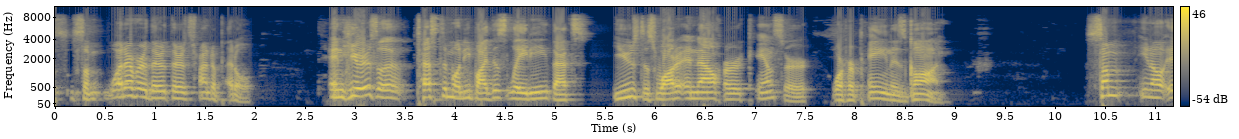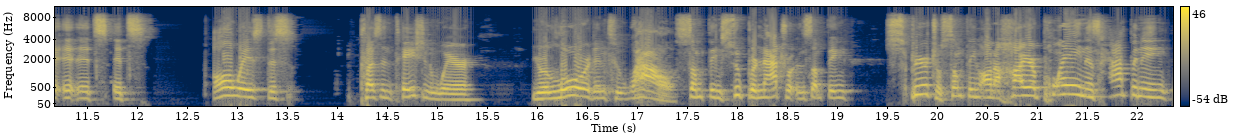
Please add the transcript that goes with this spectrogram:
some whatever they're they're trying to peddle. And here's a testimony by this lady that's used this water and now her cancer or her pain is gone. Some, you know, it, it's it's always this presentation where you're lured into wow, something supernatural and something spiritual, something on a higher plane is happening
